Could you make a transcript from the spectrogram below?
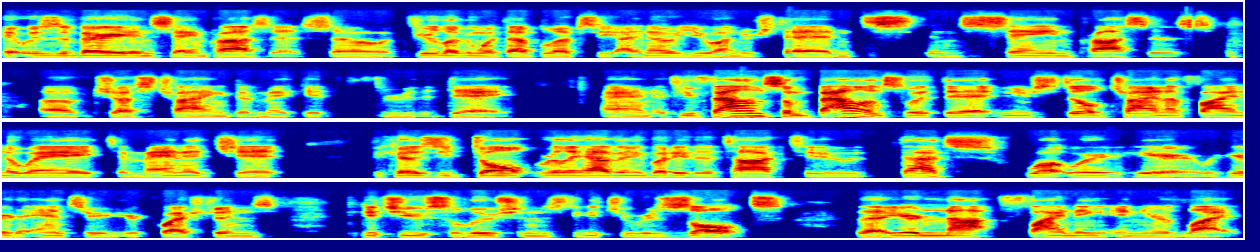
it was a very insane process. So if you're living with epilepsy, I know you understand this insane process of just trying to make it through the day. And if you found some balance with it and you're still trying to find a way to manage it because you don't really have anybody to talk to, that's what we're here. We're here to answer your questions, to get you solutions, to get you results that you're not finding in your life.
